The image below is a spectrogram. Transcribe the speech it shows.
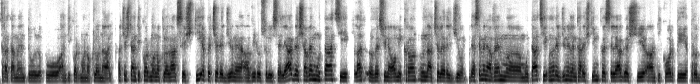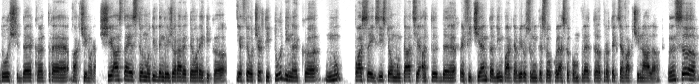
tratamentul cu anticorpi monoclonali. Acești anticorpi monoclonali se știe pe ce regiune a virusului se leagă și avem mutații la versiunea Omicron în acele regiuni. De asemenea, avem uh, mutații în regiunile în care știm că se leagă și anticorpii produși de către vaccinuri. Și asta este un motiv de îngrijorare teoretică este o certitudine că nu poate să existe o mutație atât de eficientă din partea virusului încât să oculească complet uh, protecția vaccinală. Însă,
